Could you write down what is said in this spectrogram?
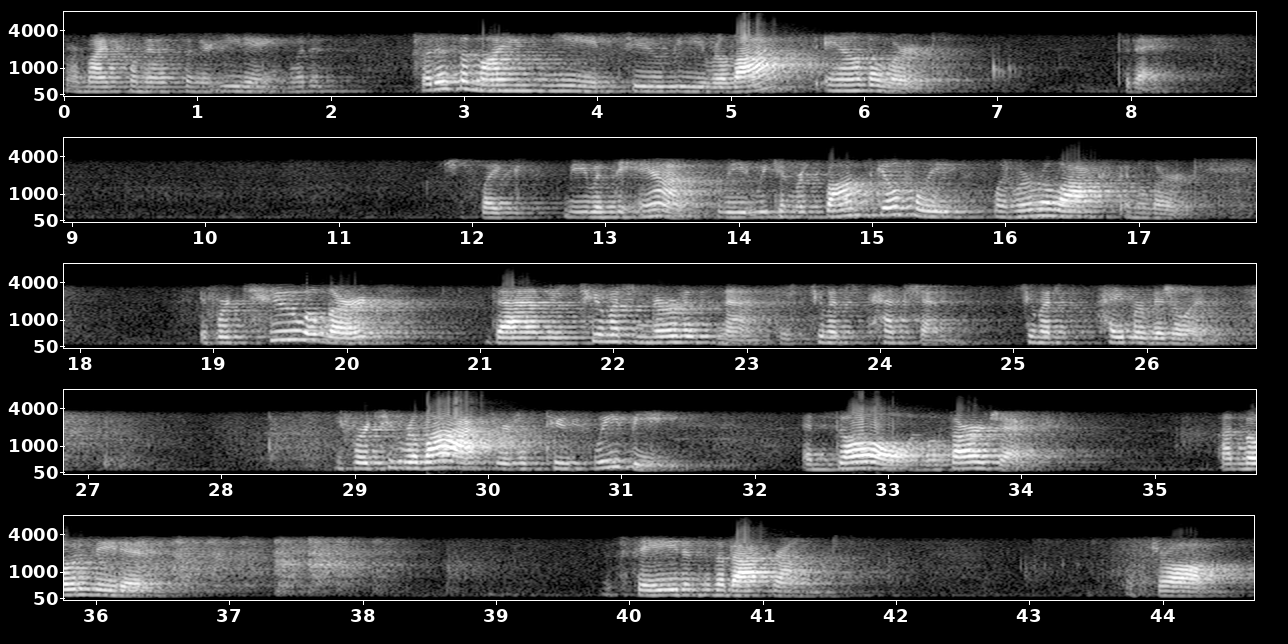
Or mindfulness when you're eating. What, is, what does the mind need to be relaxed and alert today? Just like me with the ants, we, we can respond skillfully when we're relaxed and alert. If we're too alert, then there's too much nervousness, there's too much tension, too much hypervigilance. If we're too relaxed, we're just too sleepy and dull and lethargic, unmotivated. Just fade into the background. Withdraw.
